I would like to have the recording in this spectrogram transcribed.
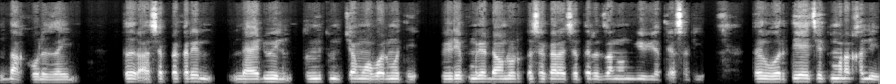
दाखवलं जाईल. तर अशा प्रकारे लाइट बिल तुम्ही तुमच्या मोबाईलमध्ये पीडीएफमध्ये डाउनलोड कसं करायचं तर जाणून घेऊया त्यासाठी तर वरती यायचे तुम्हाला खाली.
